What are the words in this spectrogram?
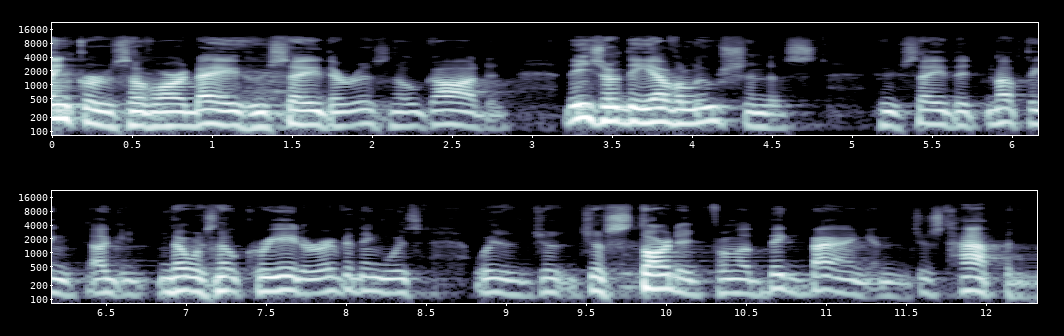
thinkers of our day who say there is no God. And these are the evolutionists who say that nothing, there was no creator, everything was, was ju- just started from a big bang and just happened.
